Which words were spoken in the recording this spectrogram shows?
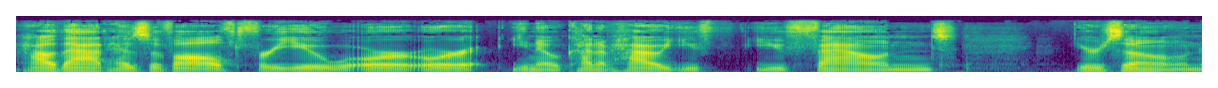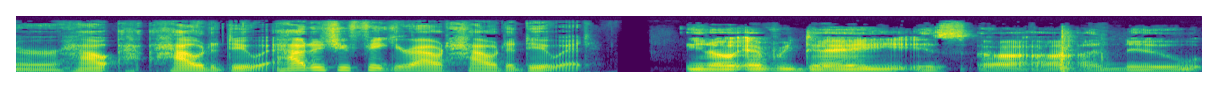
how that has evolved for you, or or you know, kind of how you you found your zone or how how to do it. How did you figure out how to do it? You know, every day is a, a new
